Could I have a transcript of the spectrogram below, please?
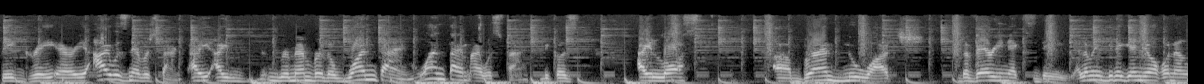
big gray area. I was never spanked. I, I remember the one time, one time I was spanked because I lost a brand new watch the very next day. Alam mo yung binigyan niyo ako ng,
